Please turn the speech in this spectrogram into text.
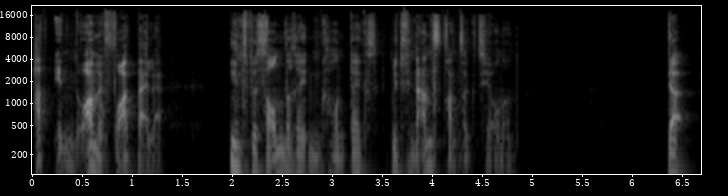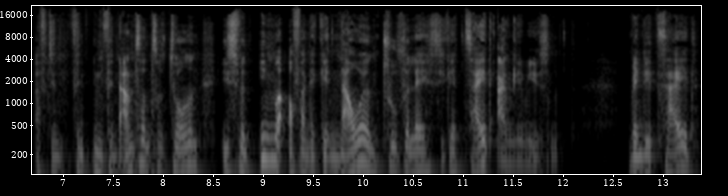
hat enorme Vorteile insbesondere im Kontext mit Finanztransaktionen. der, auf den, in Finanztransaktionen ist man immer auf eine genaue und zuverlässige Zeit angewiesen. Wenn die Zeit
